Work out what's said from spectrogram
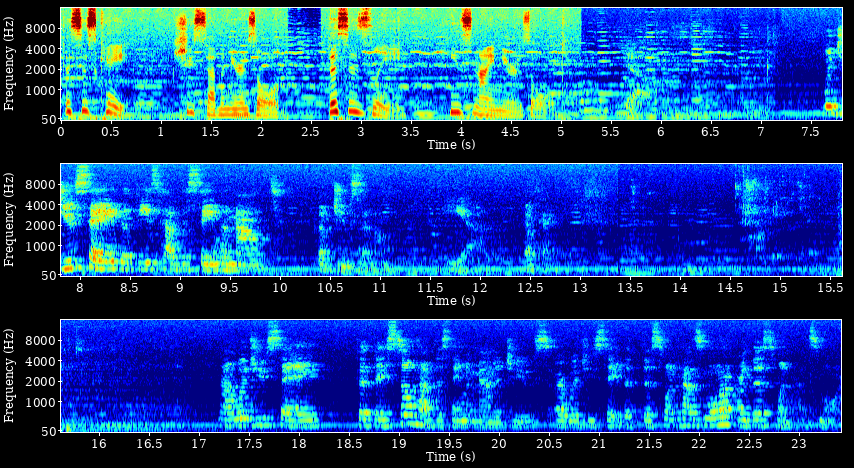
This is Kate. She's seven years old. This is Lee. He's nine years old. No. Would you say that these have the same amount of juice in them? Yeah. Okay. Now, would you say that they still have the same amount of juice, or would you say that this one has more or this one has more?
